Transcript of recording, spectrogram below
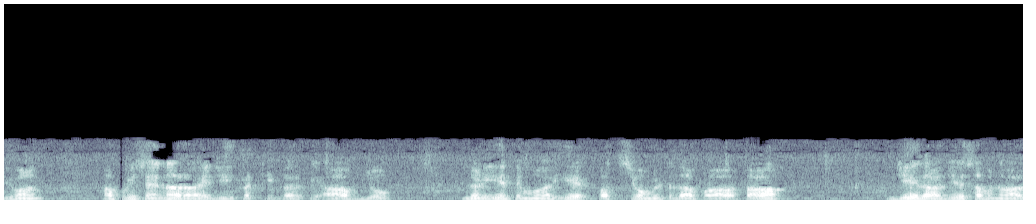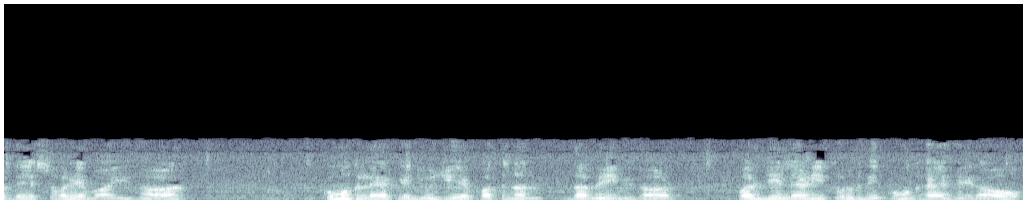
ਦੀਵਾਨ? ਆਪਣੀ ਸੈਨਾ ਰਾਏ ਜੀ ਇਕੱਠੀ ਕਰਕੇ ਆਪ ਜੋ ਲੜੀਏ ਤੇ ਮਾਰੀਏ ਪਤ ਸਿਓ ਮਿਟਦਾ ਪਾ ਤਾਪ। ਜੇ ਰਾਜੇ ਸਭ ਨਾਲ ਦੇ ਸਵਰੇ ਬਾਈ ਧਾਰ ਕੁਮਕ ਲੈ ਕੇ ਜੂਝੀਏ, ਪਤਨ ਦਾ ਨਹੀਂ ਵਿਗਾੜ। ਪਰ ਜੇ ਲੈਣੀ ਤੁਰਕ ਦੀ ਕੁਮਕ ਹੈ ਹੈ ਰਾਓ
